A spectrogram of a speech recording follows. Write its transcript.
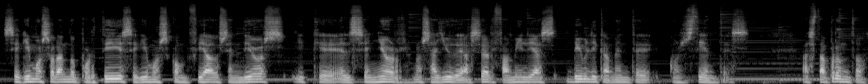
Seguimos orando por ti, seguimos confiados en Dios y que el Señor nos ayude a ser familias bíblicamente conscientes. Hasta pronto.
